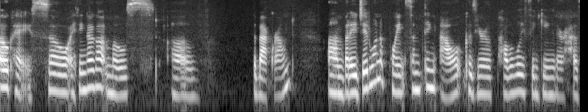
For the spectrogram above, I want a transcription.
Okay, so I think I got most of the background, um, but I did want to point something out because you're probably thinking there has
